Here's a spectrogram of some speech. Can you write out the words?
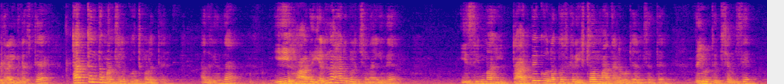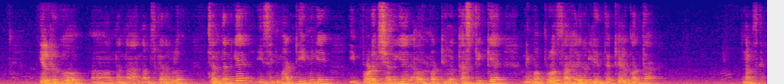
ಇದ್ರಾಗಿಲ್ಲ ಅಷ್ಟೇ ಟಕ್ ಅಂತ ಮನಸ್ಸಲ್ಲಿ ಕೂತ್ಕೊಳ್ಳುತ್ತೆ. ಅದರಿಂದ ಈ ಹಾಡು, ಎಲ್ಲ ಹಾಡುಗಳು ಚೆನ್ನಾಗಿದೆ. ಈ ಸಿನಿಮಾ ಹಿಟ್ಟಾಗಬೇಕು ಅನ್ನೋಕ್ಕೋಸ್ಕರ ಇಷ್ಟೊಂದು ಮಾತಾಡಿಬಿಟ್ಟೆ ಅನಿಸುತ್ತೆ. ದಯವಿಟ್ಟು ಕ್ಷಮಿಸಿ. ಎಲ್ರಿಗೂ ನನ್ನ ನಮಸ್ಕಾರಗಳು. ಚಂದನ್ಗೆ, ಈ ಸಿನಿಮಾ ಟೀಮ್ಗೆ, ಈ ಪ್ರೊಡಕ್ಷನ್ಗೆ ಅವ್ರು ಪಟ್ಟಿರೋ ಕಷ್ಟಕ್ಕೆ ನಿಮ್ಮ ಪ್ರೋತ್ಸಾಹ ಇರಲಿ ಅಂತ ಕೇಳ್ಕೊತ ನಮಸ್ಕಾರ.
